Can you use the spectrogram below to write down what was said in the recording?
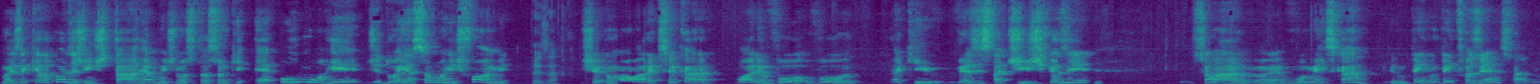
mas é aquela coisa, a gente está realmente numa situação que é ou morrer de doença ou morrer de fome. Pois é. Chega uma hora que você, cara, olha, vou, vou aqui ver as estatísticas e, sei lá, é, vou me arriscar, porque não tem, não tem o que fazer, sabe?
